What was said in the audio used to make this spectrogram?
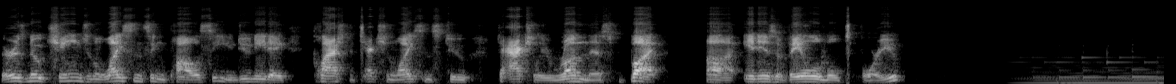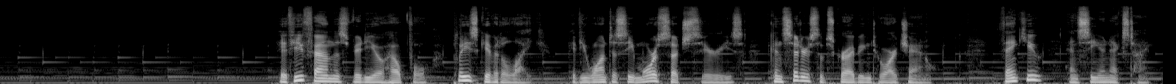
There is no change in the licensing policy. You do need a clash detection license to to actually run this, but uh, it is available for you. If you found this video helpful, please give it a like. If you want to see more such series, consider subscribing to our channel. Thank you and see you next time.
